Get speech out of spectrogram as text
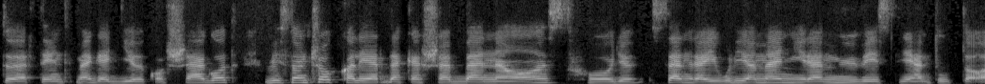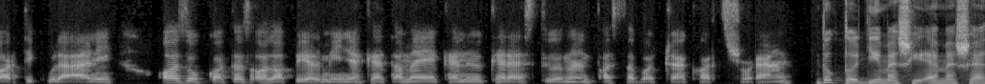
történt meg, egy gyilkosságot, viszont sokkal érdekesebb benne az, hogy Szentre Júlia mennyire művészien tudta artikulálni azokat az alapélményeket, amelyeken ő keresztül ment a szabadságharc során. Dr. Gyimesi Emese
